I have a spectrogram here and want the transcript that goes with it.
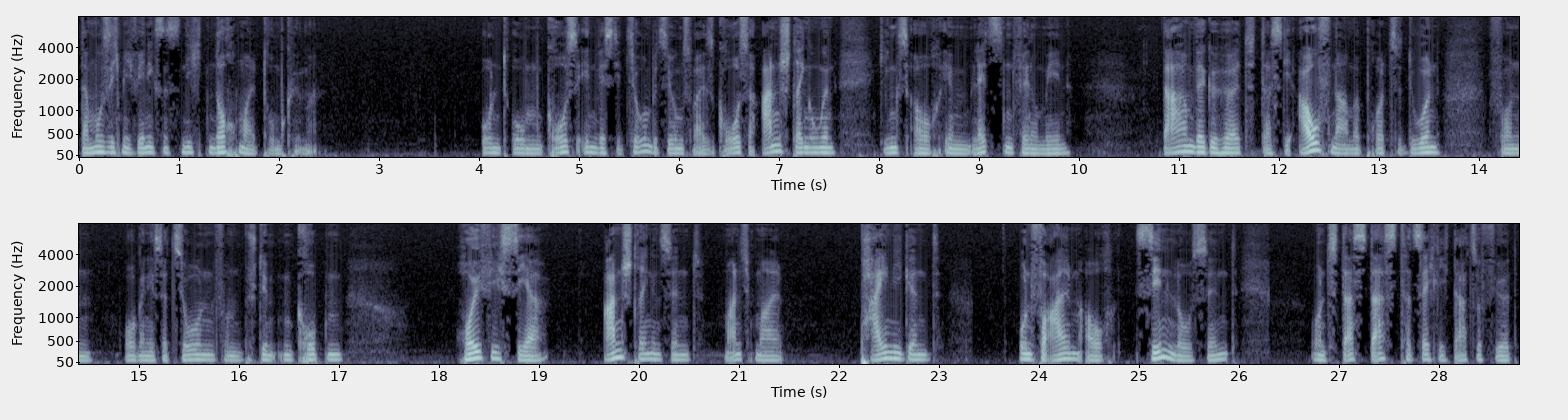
Da muss ich mich wenigstens nicht nochmal drum kümmern. Und um große Investitionen bzw. große Anstrengungen ging es auch im letzten Phänomen. Da haben wir gehört, dass die Aufnahmeprozeduren von Organisationen, von bestimmten Gruppen häufig sehr anstrengend sind, manchmal peinigend und vor allem auch sinnlos sind und dass das tatsächlich dazu führt,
